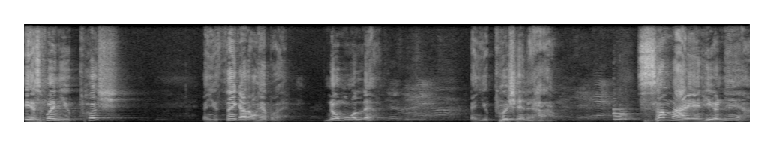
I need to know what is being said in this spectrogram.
Is when you push and you think I don't have a, no more left, and you push anyhow. Somebody in here now,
